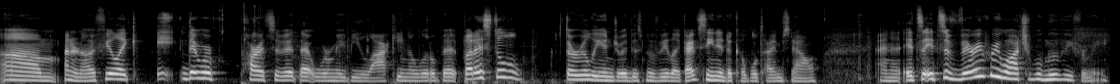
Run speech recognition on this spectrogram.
Um, I don't know. I feel like it, there were parts of it that were maybe lacking a little bit, but I still thoroughly enjoyed this movie. Like I've seen it a couple times now, and it's it's a very rewatchable movie for me.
